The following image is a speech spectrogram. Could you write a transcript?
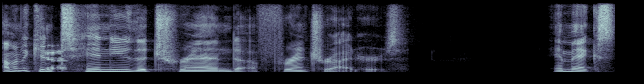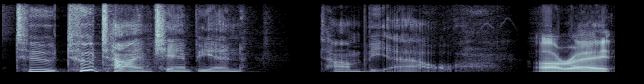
I'm gonna continue the trend of French riders. MX2 two-time champion Tom Vialle. All right.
